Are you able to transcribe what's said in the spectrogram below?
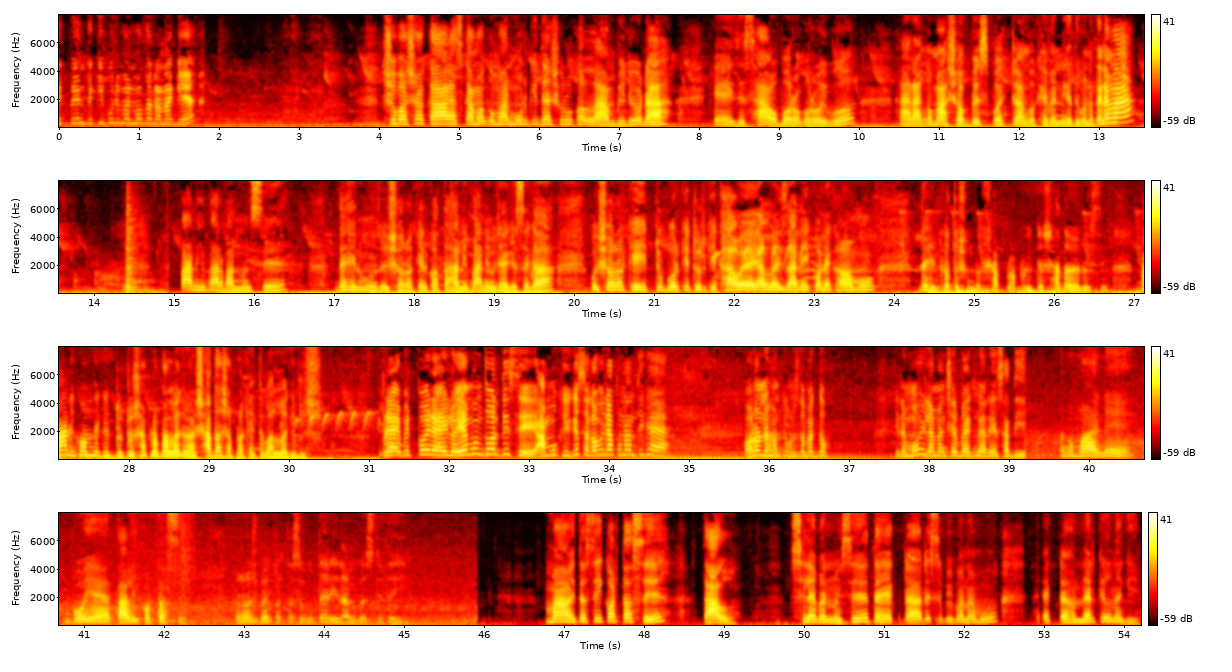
দেখবেন যে কি পরিমাণ মজাটা লাগে শুভ সকাল, আজকে আমাকে মার মুরগি দেওয়া শুরু করলাম ভিডিওটা। এই যে ছাও বড় বড় হইব, আর আঙ্গ মা সব বেসবো একটু আঙ্গ খেবেন নিয়ে দিব না, তাই না মা? পানি বারবার নইছে। দেখেন যে সড়কের কথা হানি পানি উঠে গেছে গা। ওই সড়কে একটু বরকি টুরকি খাওয়াই আল্লাহ জানে কনে খাওয়ামো। দেখেন কত সুন্দর শাপলা ফুইতে সাদা হয়ে রয়েছে পানি কম দেখে একটু একটু শাপলা ভালো লাগে না, সাদা শাপলা খাইতে ভালো লাগে বেশ। প্রাইভেট পয়রা আইলো, এমন দৌড় দিছে, আম্মু কি গেছে গভীর এখন হান থেকে অরণ এখন কেমন ব্যাগ দাও এটা মহিলা মানুষের ব্যাগ না রে, সাদি। মা নে বইয়ে তালি করতেছে, রস বের করতেছে, উতারি রানবো আজকে তাই। মা হইতাছে, ই করতেছে, তাল। সিলেবান নইছে, তাই একটা রেসিপি বানামু। একটা নারকেল নাকি?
